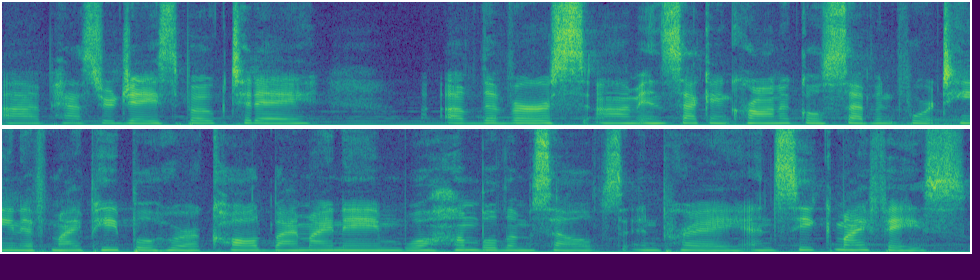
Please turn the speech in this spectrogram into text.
uh, Pastor Jay spoke today of the verse um, in Second Chronicles 7:14, "If my people who are called by my name will humble themselves and pray and seek my face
